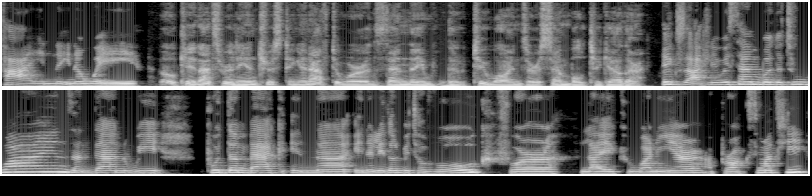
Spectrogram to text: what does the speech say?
fine in a way. Okay, that's really interesting. And afterwards, then they, the two wines are assembled together. Exactly. We assemble the two wines and then we put them back in uh, in a little bit of oak for like one year approximately,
